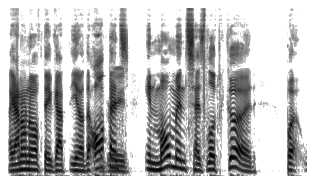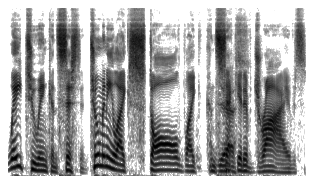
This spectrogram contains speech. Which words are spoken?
Like I don't know if they've got you know the offense Agreed. in moments has looked good, but way too inconsistent. Too many like stalled like consecutive drives.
